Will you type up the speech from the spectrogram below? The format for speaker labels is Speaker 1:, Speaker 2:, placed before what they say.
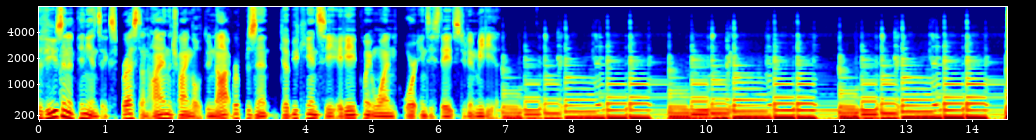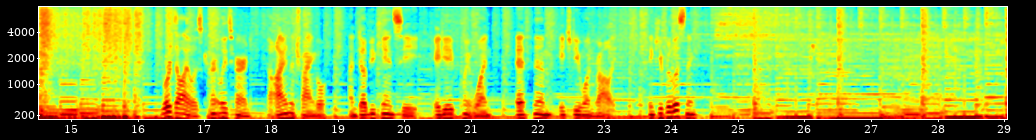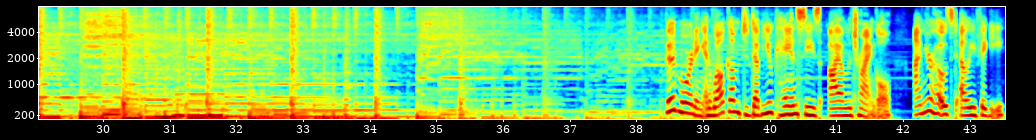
Speaker 1: The views and opinions expressed on Eye on the Triangle do not represent WKNC 88.1 or NC State student media. Your dial is currently turned to Eye on the Triangle on WKNC 88.1 FM HD1 Raleigh. Thank you for listening.
Speaker 2: Good morning and welcome to WKNC's Eye on the Triangle. I'm your host, Ellie Figgy.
